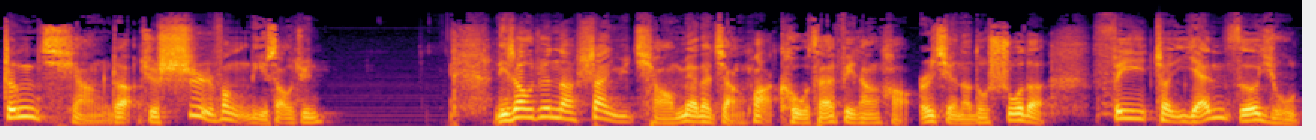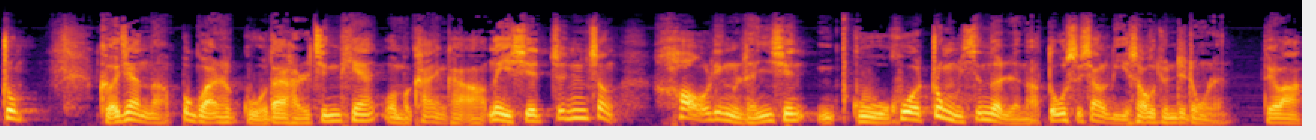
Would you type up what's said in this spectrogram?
争抢着去侍奉李少君。李少君呢，善于巧妙的讲话，口才非常好，而且呢，都说的非这言则有重。可见呢，不管是古代还是今天，我们看一看啊，那些真正号令人心、蛊惑众心的人呢，都是像李少君这种人。对吧？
